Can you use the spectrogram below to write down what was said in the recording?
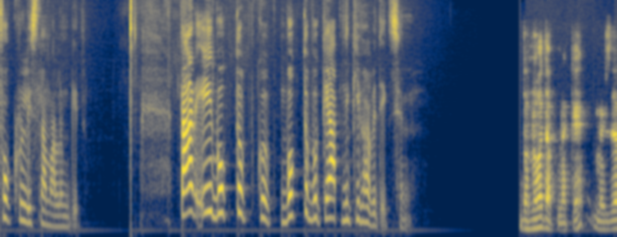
ফখরুল ইসলাম আলমগীর। তার এই বক্তব্য বক্তব্যকে আপনি কীভাবে দেখছেন? ধন্যবাদ আপনাকে। মির্জা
